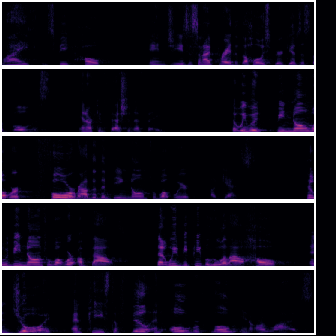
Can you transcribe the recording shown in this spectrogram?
life and speak hope in Jesus. And I pray that the Holy Spirit gives us the boldness in our confession of faith, that we would be known what we're for rather than being known for what we're against, that we'd be known for what we're about, that we'd be people who allow hope and joy and peace to fill and overflow in our lives.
